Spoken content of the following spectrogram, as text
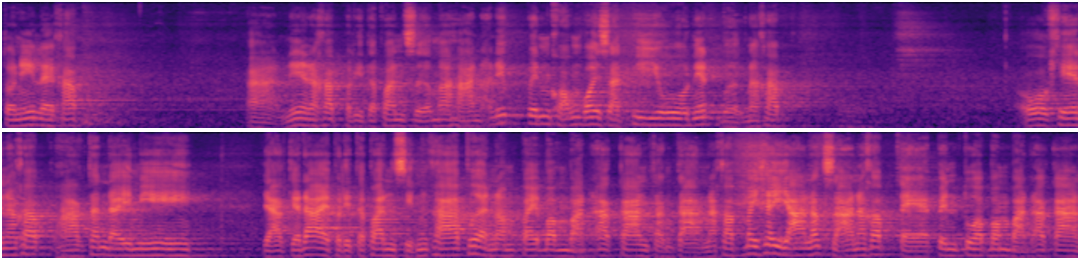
ตัวนี้เลยครับอ่านี่นะครับผลิตภัณฑ์เสริมอาหาร อันนี้เป็นของบริษัท PU Network นะครับ โอเคนะครับ หากท่านใดมี อยากจะได้ผลิตภัณฑ์สินค้าเพื่อนำไปบำบัดอาการต่างๆนะครับ ไม่ใช่ยารักษานะครับ แต่เป็นตัวบำบัดอาการ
